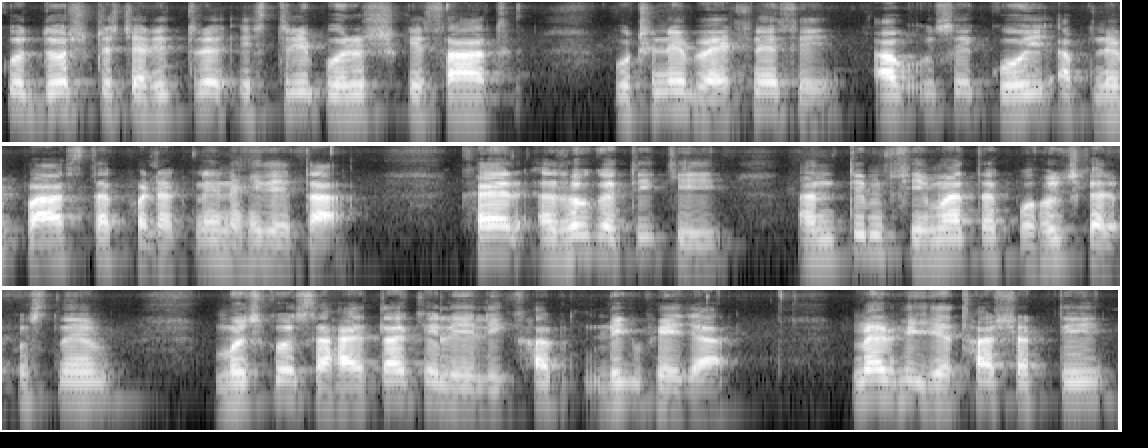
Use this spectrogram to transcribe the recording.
कुछ दुष्ट चरित्र स्त्री पुरुष के साथ उठने बैठने से अब उसे कोई अपने पास तक फटकने नहीं देता। खैर, अधोगति की अंतिम सीमा तक पहुंचकर उसने मुझको सहायता के लिए लिखा, लिख भेजा। मैं भी यथाशक्ति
